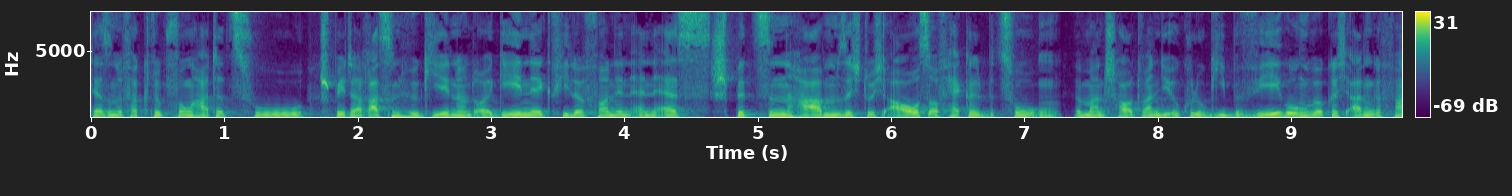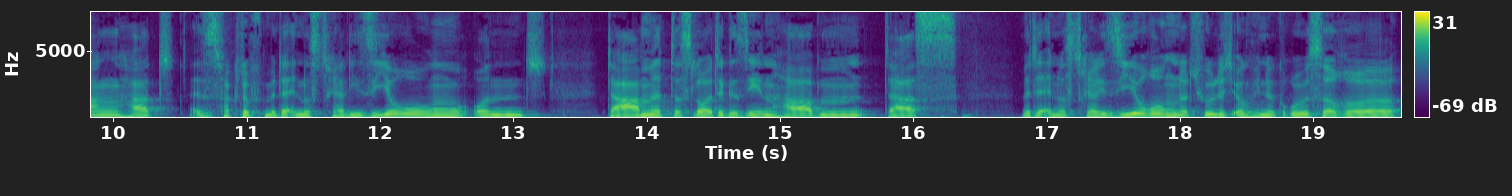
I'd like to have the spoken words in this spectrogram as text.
der so eine Verknüpfung hatte zu später Rassenhygiene und Eugenik. Viele von den NS-Spitzen haben sich durchaus auf Heckel bezogen. Wenn man schaut, wann die Ökologiebewegung wirklich angefangen hat, es ist verknüpft mit der Industrialisierung und damit, dass Leute gesehen haben, dass mit der Industrialisierung natürlich irgendwie eine größere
